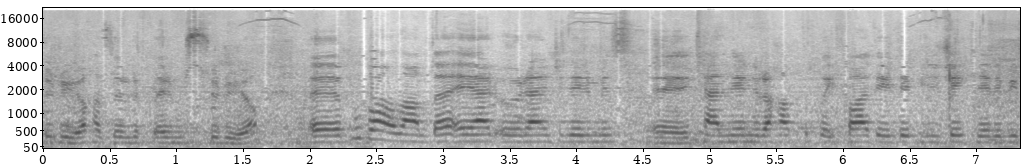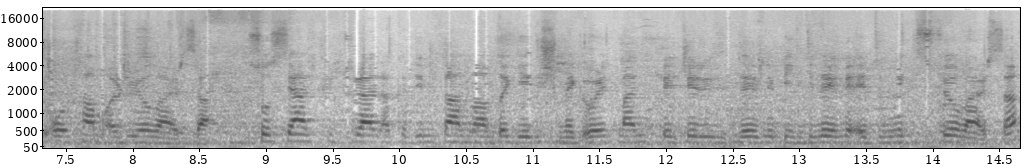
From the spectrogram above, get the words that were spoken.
sürüyor, hazırlıklarımız sürüyor. E, bu bağlamda eğer öğrencilerimiz e, kendilerini rahatlıkla ifade edebilecekleri bir ortam arıyorlarsa, sosyal, kültürel, akademik anlamda gelişmek, öğretmenlik becerilerini, bilgilerini edinmek istiyorlarsa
